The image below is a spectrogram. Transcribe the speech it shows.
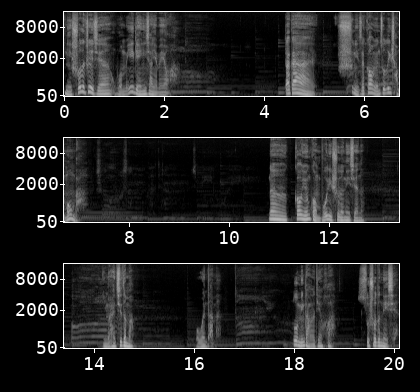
你说的这些，我们一点印象也没有啊。大概是你在高原做的一场梦吧？那高原广播里说的那些呢？你们还记得吗？我问他们。陆明打了电话，诉说的那些。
